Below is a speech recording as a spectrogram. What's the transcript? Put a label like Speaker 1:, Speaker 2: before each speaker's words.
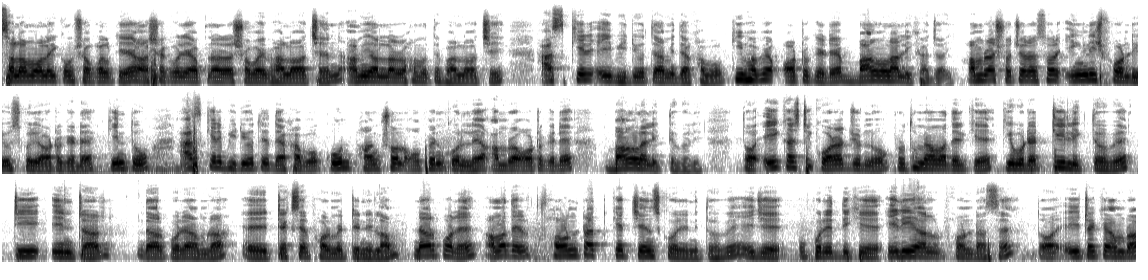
Speaker 1: সালামু আলাইকুম সকলকে। আশা করি আপনারা সবাই ভালো আছেন। আমি আল্লাহর রহমতে ভালো আছি। আজকের এই ভিডিওতে আমি দেখাবো কীভাবে অটোকেডে বাংলা লেখা যায়। আমরা সচরাচর ইংলিশ ফন্ট ইউজ করি অটোকেডে কিন্তু আজকের ভিডিওতে দেখাবো কোন ফাংশন ওপেন করলে আমরা অটোকেডে বাংলা লিখতে পারি। তো এই কাজটি করার জন্য প্রথমে আমাদেরকে কিবোর্ডে টি লিখতে হবে। টি ইন্টার দেওয়ার পরে আমরা এই টেক্সের ফরম্যাটটি নিলাম। নেওয়ার পরে আমাদের ফন্টটাকে চেঞ্জ করে নিতে হবে। এই যে উপরের দিকে এরিয়াল ফন্ট আছে, তো এইটাকে আমরা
